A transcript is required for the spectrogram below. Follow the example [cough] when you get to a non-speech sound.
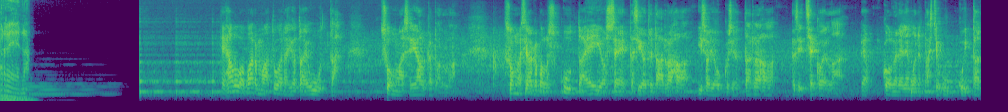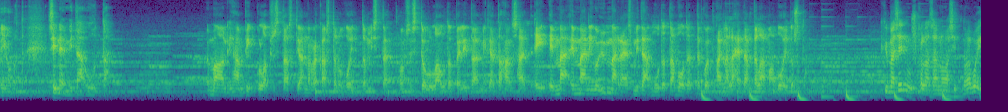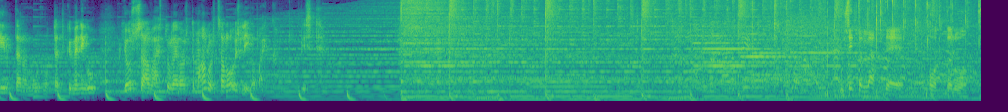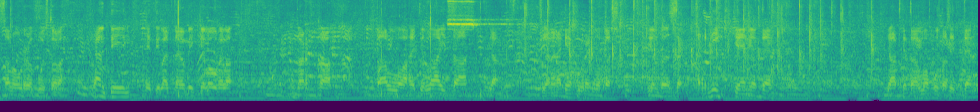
Areena. He haluaa varmaan tuoda jotain uutta suomalaiseen jalkapalloon. Suomalaisessa jalkapallossa uutta ei ole se, että sijoitetaan rahaa, iso joukko sijoittaa rahaa ja sitten sekoillaan ja kolme neljä vuoden päästä joku kuittaa viulut. Siinä ei mitään uutta. Mä oon ihan pikkulapsesta asti aina rakastanut voittamista, on se sitten ollut lautapeli tai mikä tahansa. Et ei, en mä, en mä niinku ymmärrä edes mitään muuta tavoitetta kuin, että aina lähdetään pelaamaan voitosta. Kyllä mä sen uskallan sanoa, sitten mä voi hirttää muut, mutta että kyllä me niinku jossain vaiheessa tulee että mä haluaisin, että Salo olisi liigapaikka. Piste. Kun sitten lähtee ottelu Salon urheilupuistolla käyntiin, heti laittaa jo Mikke Louhela tarkkaa palloa heti laitaan ja siellä näkee Purinjotas tässä rikkeen, joten jatketaan lopulta sitten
